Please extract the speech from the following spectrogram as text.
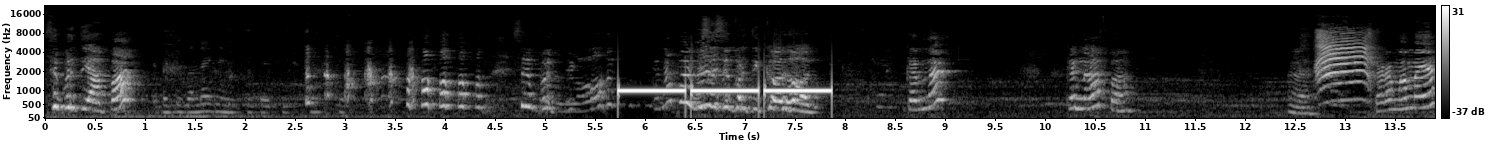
Seperti apa? seperti kenapa bisa seperti kolon karena karena apa nah, sekarang mama ya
